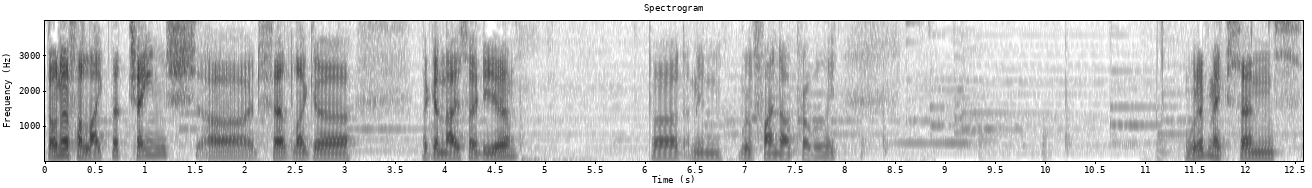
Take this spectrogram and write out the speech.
Don't know if I like that change. Uh, it felt like a like a nice idea. But I mean, we'll find out probably. Would it make sense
